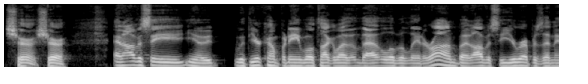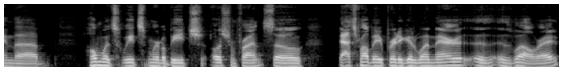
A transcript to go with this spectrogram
Sure, sure. And obviously, you know, with your company, we'll talk about that a little bit later on, but obviously you're representing the Homewood Suites Myrtle Beach oceanfront, so that's probably a pretty good one there as well, right?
